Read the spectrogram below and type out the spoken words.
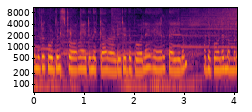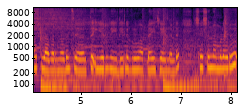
എന്നിട്ട് കൂടുതൽ സ്ട്രോങ് ആയിട്ട് നിൽക്കാൻ വേണ്ടിയിട്ട് ഇതുപോലെ ഹെയർ ടൈയിലും അതുപോലെ നമ്മുടെ ഫ്ലവറിനോടും ചേർത്ത് ഈ ഒരു രീതിയിൽ ഗ്ലൂ അപ്ലൈ ചെയ്യുന്നുണ്ട് ശേഷം നമ്മളൊരു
